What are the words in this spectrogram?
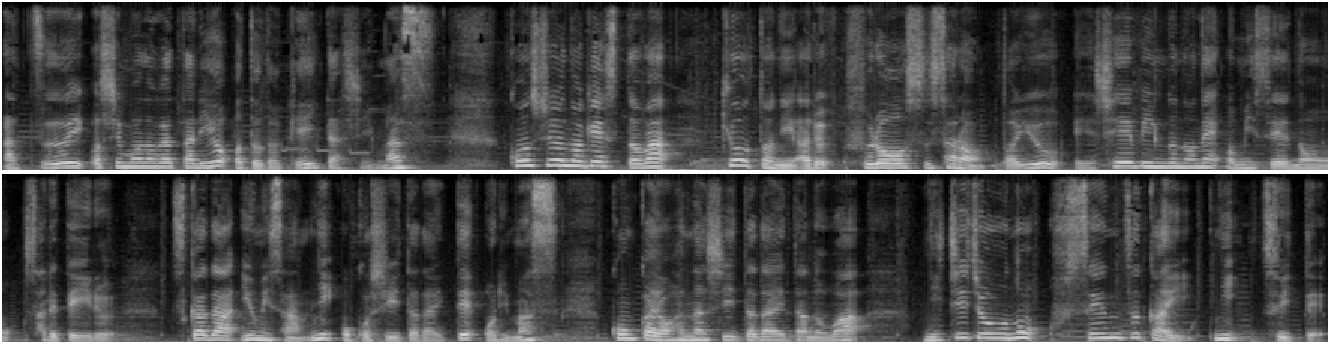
熱い推し物語をお届けいたします。今週のゲストは京都にあるフロースサロンというシェービングのねお店のされている塚田由美さんにお越しいただいております。今回お話しいただいたのは日常の付箋使いについて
